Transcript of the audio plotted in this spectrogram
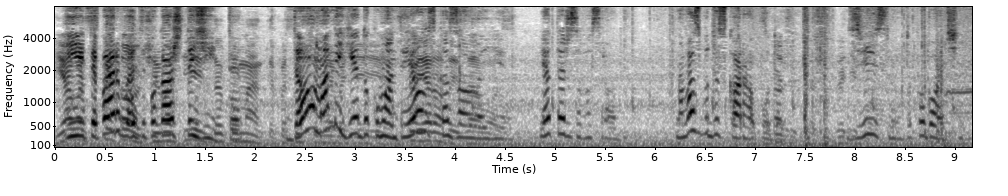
Я І вас тепер спитав, ви чи у покажете, є їдьте. документи, Да, у мене є документи, я вам сказала за є. вас. Я теж за вас рада. На вас буде скарга. Скажете, тоді. Звісно, до побачення.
